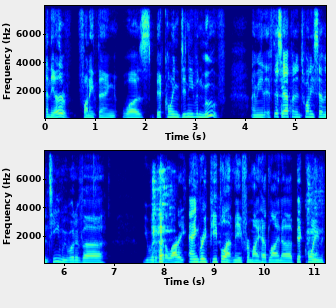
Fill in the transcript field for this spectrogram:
and the other funny thing was Bitcoin didn't even move. I mean, if this happened in 2017, we would have uh, you would have had a lot of angry people at me for my headline uh, Bitcoin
